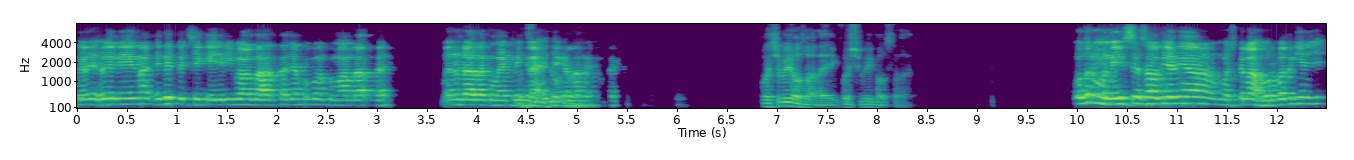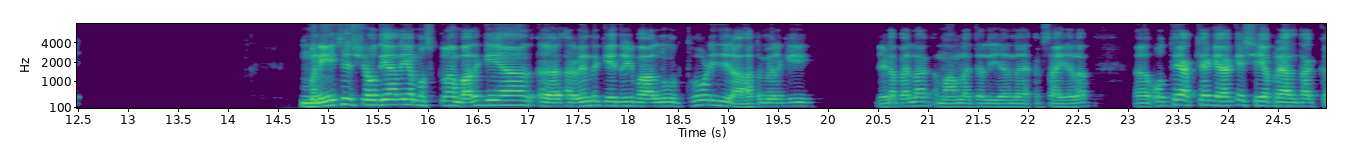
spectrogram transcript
ਮਿਲੇ ਹੋਏ ਨੇ ਨਾ ਇਹਦੇ ਪਿੱਛੇ ਕੇਜਰੀਵਾਲ ਦਾ ਹੱਥ ਹੈ ਜਾਂ ਭਗਵੰਤ ਮਾਨ ਦਾ ਹੱਥ ਹੈ। ਮੈਨੂੰ ਲੱਗਦਾ ਕਮੈਂਟਰੀ ਕਰਾਈ ਦੀਆਂ ਗੱਲਾਂ ਨੇ ਕੁਝ ਵੀ ਹੋ ਸਕਦਾ ਜੀ ਕੁਝ ਵੀ ਹੋ ਸਕਦਾ। ਉਧਰ ਮਨੀਸ਼ ਸਿਸੋਦੀਆ ਦੀਆਂ ਮੁਸ਼ਕਲਾਂ ਹੋਰ ਵਧ ਗਈਆਂ ਜੀ। ਮਨੀਸ਼ ਸਿਸੋਦੀਆ ਦੀਆਂ ਮੁਸ਼ਕਲਾਂ ਵੱਧ ਗਈਆਂ ਅਰਵਿੰਦ ਕੇਜਰੀਵਾਲ ਨੂੰ ਥੋੜੀ ਜਿਹੀ ਰਾਹਤ ਮਿਲ ਗਈ ਜਿਹੜਾ ਪਹਿਲਾ ਮਾਮਲਾ ਚੱਲੀ ਜਾਂਦਾ ਐਕਸਾਈਜ਼ ਵਾਲਾ। ਉੱਥੇ ਆਖਿਆ ਗਿਆ ਕਿ 6 ਅਪ੍ਰੈਲ ਤੱਕ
